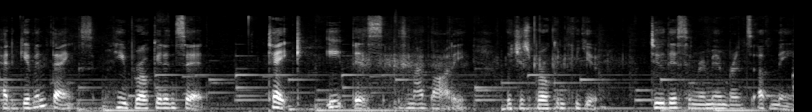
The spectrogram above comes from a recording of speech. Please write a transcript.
had given thanks, he broke it and said, Take, eat this is my body, which is broken for you. Do this in remembrance of me.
